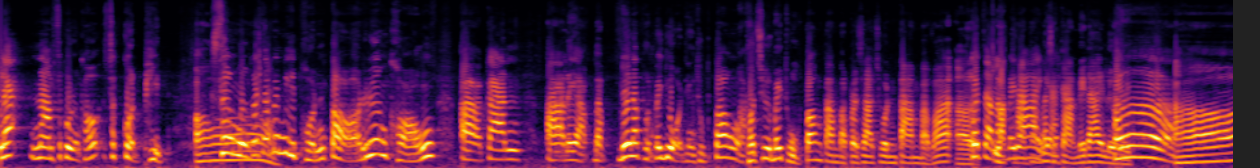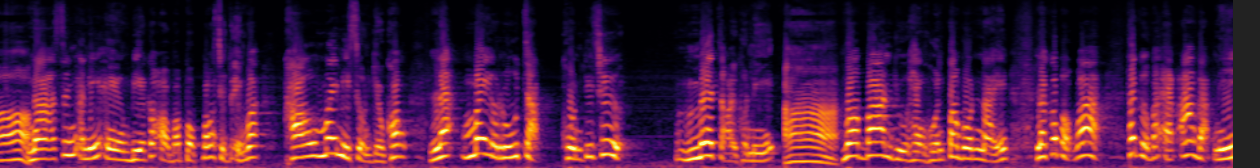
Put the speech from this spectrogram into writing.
และนามสกุลของเขาสะกดผิด อ๋อ ซึ่งมันก็จะไม่มีผลต่อเรื่องของอาการอาอะไรอะแบบได้รับผลประโยชน์อย่างถูกต้องอะ เพราะชื่อไม่ถูกต้องตามบัตรประชาชนตามแบบว่าเอ่อก็จะหรัลับกไม่ได้ฐานทางไง ราชการไม่ได้เลยอ่า อ๋อ นะซึ่งอันนี้เองเบียร์ก็ออกมาปกป้องสิทธิ์ตัวเองว่า เขาไม่มีส่วนเกี่ยวข้อง และไม่รู้จักคนที่ชื่อ แม่จอยคนนี้ อ่า ว่าบ้านอยู่แห่งหนตำบลไหน แล้วก็บอกว่าถ้าเกิดมาแอบอ้างแบบนี้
